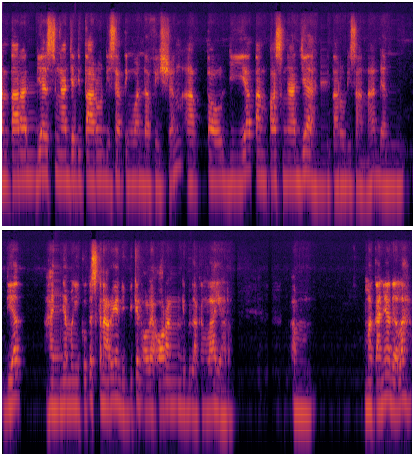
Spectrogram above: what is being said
antara dia sengaja ditaruh di setting WandaVision atau dia tanpa sengaja ditaruh di sana dan dia hanya mengikuti skenario yang dibikin oleh orang di belakang layar. Um, makanya adalah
